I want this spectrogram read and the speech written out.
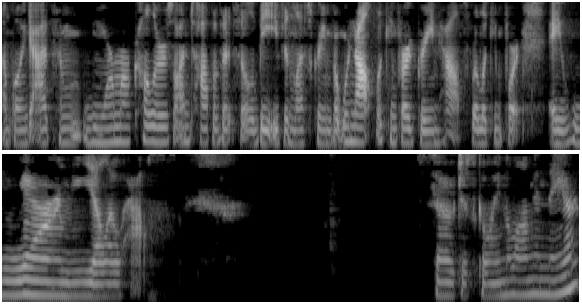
I'm going to add some warmer colors on top of it so it'll be even less green, but we're not looking for a greenhouse. We're looking for a warm yellow house. So just going along in there.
